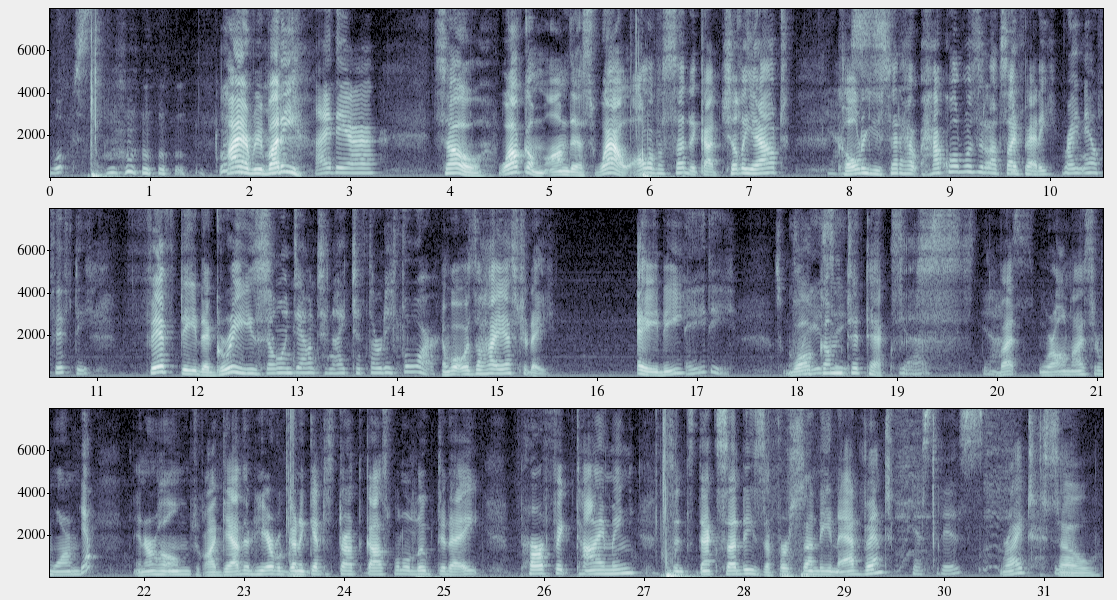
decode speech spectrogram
Whoops. Hi, everybody. Hi there. So, welcome on this. Wow, all of a sudden it got chilly out. Yes. Colder. You said how, how cold was it outside, Patty? Right now, 50. 50 degrees. Going down tonight to 34. And what was the high yesterday? 80. 80. It's Welcome to Texas. Yes, yes. But we're all nice and warm Yep. in our homes. I gathered here. We're going to get to start the Gospel of Luke today. Perfect timing since next Sunday is the first Sunday in Advent. Yes, it is. right? So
